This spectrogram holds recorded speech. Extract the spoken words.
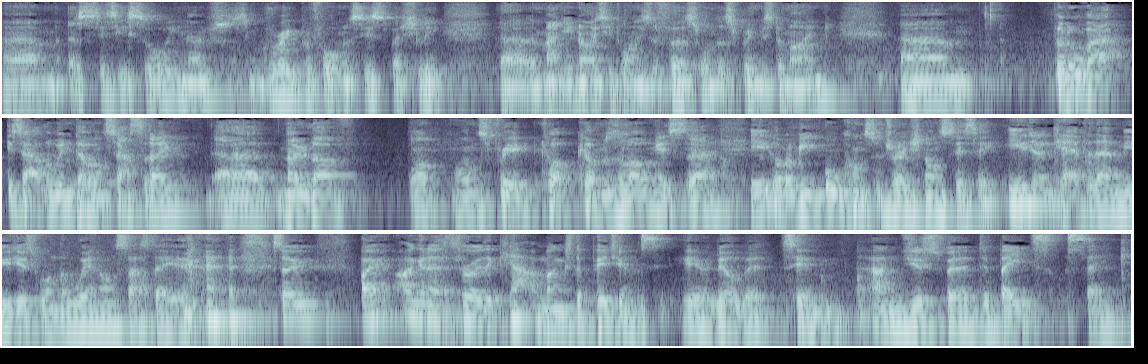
um, as City saw. You know, some great performances, especially uh, Man United one is the first one that springs to mind. Um, but all that is out the window on Saturday. Uh, no love. Once three o'clock comes along, it's, uh, You- it's got to be all concentration on City. You don't care for them. You just want the win on Saturday. so I, I'm going to throw the cat amongst the pigeons here a little bit, Tim, and just for debate's sake,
